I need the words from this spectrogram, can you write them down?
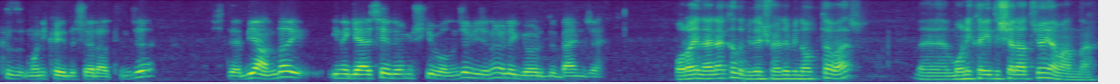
Kız Monica'yı dışarı atınca işte bir anda yine gerçeğe dönmüş gibi olunca Vision'ı öyle gördü bence. Orayla alakalı bir de şöyle bir nokta var. Eee Monica'yı dışarı atıyor ya Wanda.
